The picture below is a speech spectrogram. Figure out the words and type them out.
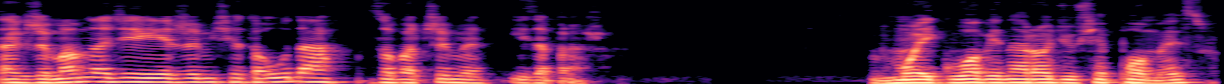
także mam nadzieję, że mi się to uda. Zobaczymy i zapraszam. W mojej głowie narodził się pomysł.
